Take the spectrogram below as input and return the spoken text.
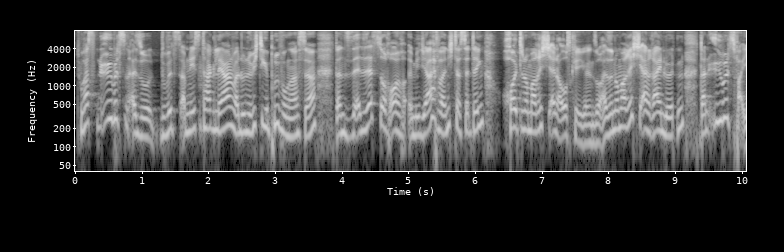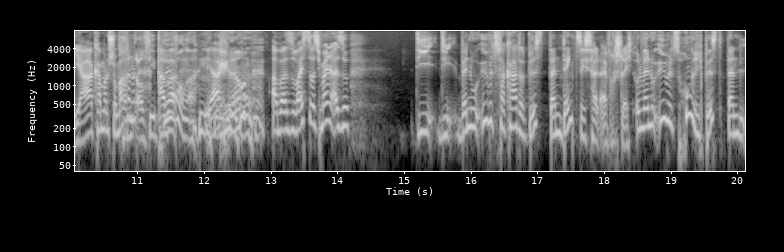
du hast einen übelsten, also du willst am nächsten Tag lernen, weil du eine wichtige Prüfung hast, ja, dann se- setzt doch auch im Idealfall nicht das Setting, heute nochmal richtig einen auskegeln, so, also nochmal richtig einen reinlöten, dann übelst, ja, kann man schon machen. Kommt auf die aber, Prüfung an. Ja, genau, aber so, weißt du, was ich meine, also die, die, wenn du übelst verkatert bist, dann denkt sich's halt einfach schlecht. Und wenn du übelst hungrig bist, dann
